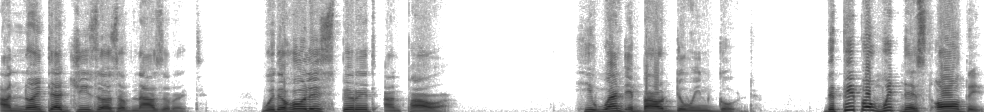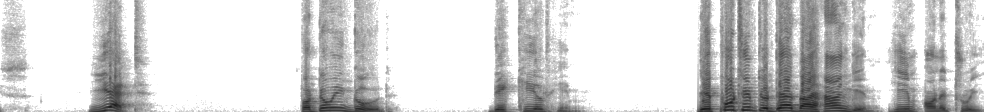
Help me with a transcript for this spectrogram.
anointed Jesus of Nazareth with the Holy Spirit and power. He went about doing good. The people witnessed all this. Yet, for doing good, they killed him. They put him to death by hanging him on a tree.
